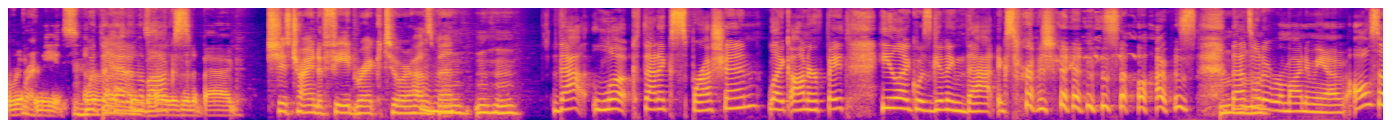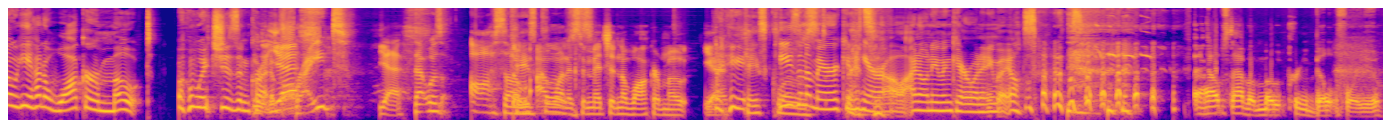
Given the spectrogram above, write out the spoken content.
Rick Right. meets With the head in the box. in a bag. She's trying to feed Rick to her husband. hmm that look, that expression, like on her face, he like was giving that expression. so I was that's what it reminded me of. Also, he had a Walker moat, which is incredible. Yes. Right? Yes. That was awesome. Case I wanted to mention the Walker moat. Yeah, He- Case he's an. American That's it. hero. I don't even care what anybody else says. It helps to have a moat pre-built for you.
